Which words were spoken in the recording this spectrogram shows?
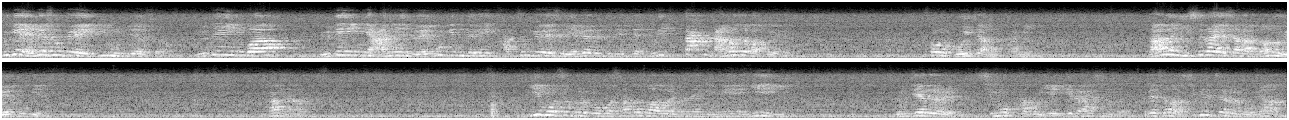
그게 에베소 교회의 이 문제였어. 유대인과 유대인이 아닌 외국인들이 같은 교회에서 예배를 드릴 때 둘이 딱 나눠져 갖고 예배. 서로 보이지 않는 감이. 나는 이스라엘 사람, 너는 외국인. 딱 나눠. 이 모습을 보고 사도 바울 선생님이 이 문제를 지목하고 얘기를 하시는 거예요. 그래서 11절을 보면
